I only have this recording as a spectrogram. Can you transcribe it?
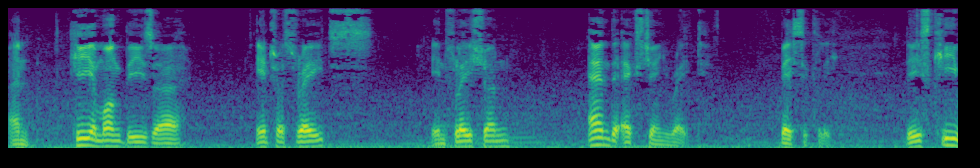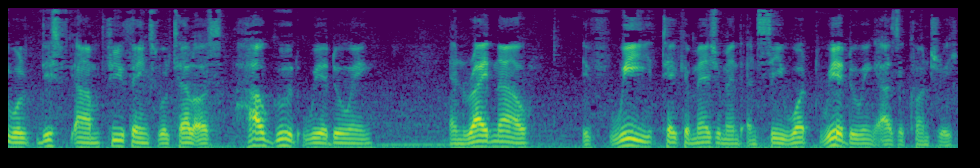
And key among these are interest rates, inflation, and the exchange rate. Basically, these key will these um, few things will tell us how good we're doing. And right now, if we take a measurement and see what we're doing as a country,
